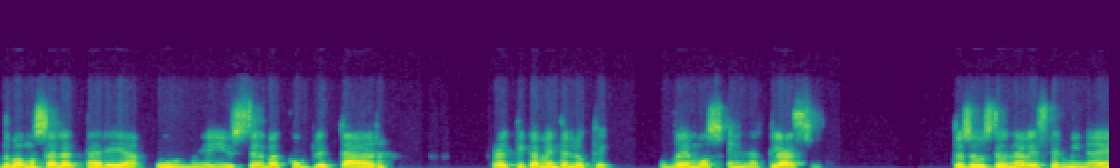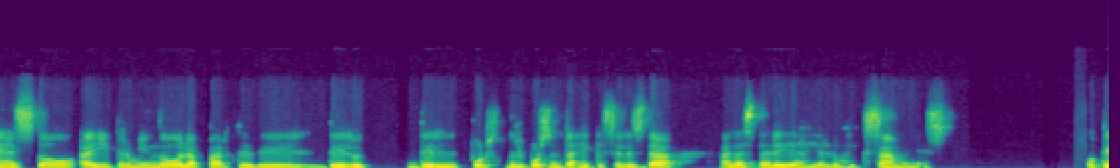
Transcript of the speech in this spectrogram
nos vamos a la tarea 1. Y ahí usted va a completar prácticamente lo que vemos en la clase. Entonces usted una vez termina esto, ahí terminó la parte de, del, del porcentaje que se les da a las tareas y a los exámenes. Ok,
